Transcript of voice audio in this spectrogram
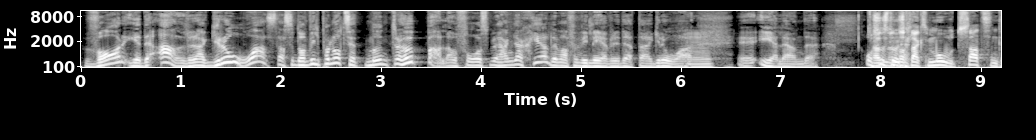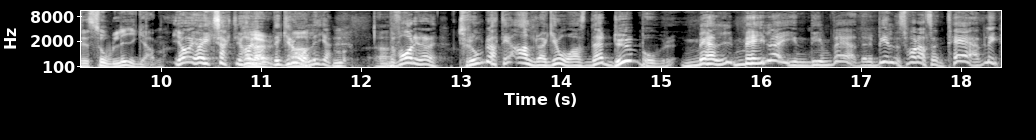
Var är det allra gråast? Alltså de vill på något sätt muntra upp alla och få oss att bli engagerade varför vi lever i detta gråa eh, elände. Och så det någon så slags motsatsen till Solligan. Ja, ja exakt. Ja, Eller ja, det är gråliga. Ja. Ja. Var är det? Tror du att det är allra gråast där du bor? Maila in din väderbild. Så var det alltså en tävling.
